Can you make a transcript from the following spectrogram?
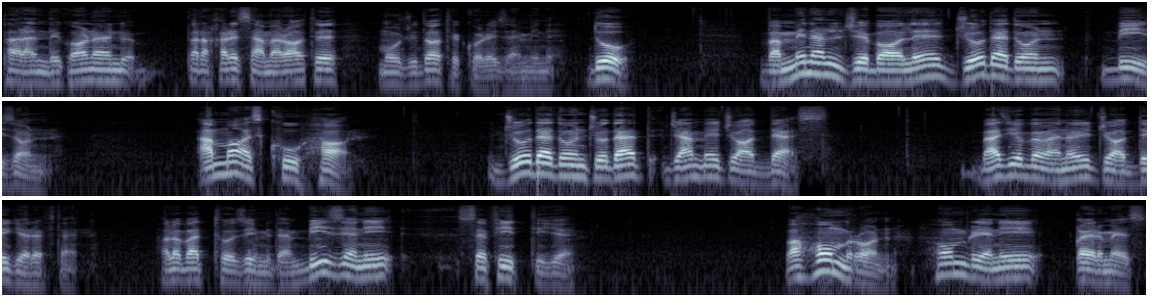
پرندگانن. بالاخره ثمرات موجودات کره زمینه. دو. و من الجبال جددون بیزون اما از کوه ها جددون جدد جمع جاده است. بعضی به معنای جاده گرفتن. حالا بعد توضیح میدم. بیز یعنی سفید دیگه. و همرون همر یعنی قرمز.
